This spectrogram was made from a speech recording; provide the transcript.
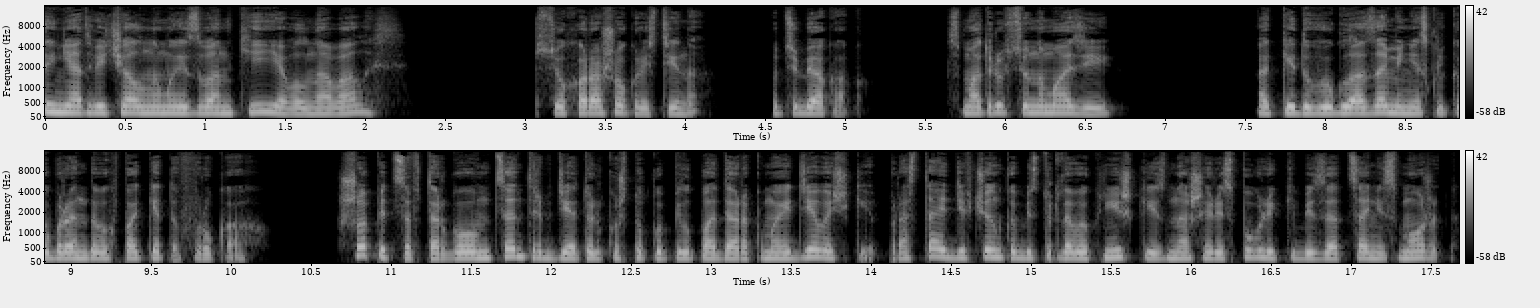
Ты не отвечал на мои звонки, я волновалась. Все хорошо, Кристина. У тебя как? Смотрю все на мази. Окидываю глазами несколько брендовых пакетов в руках. Шопится в торговом центре, где я только что купил подарок моей девочке, простая девчонка без трудовой книжки из нашей республики без отца не сможет.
